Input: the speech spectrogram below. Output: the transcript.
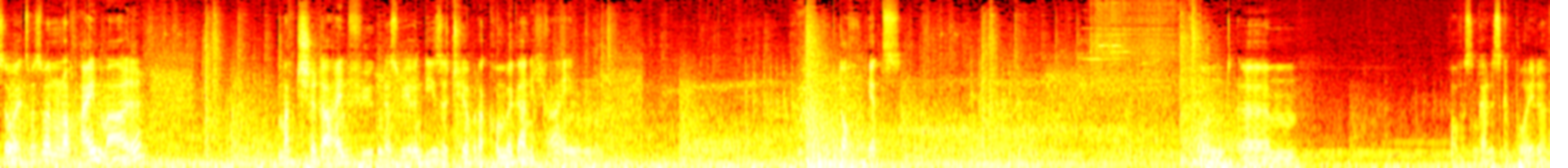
So, jetzt müssen wir nur noch einmal Matsche da einfügen. Das wäre in diese Tür, aber da kommen wir gar nicht rein. Doch, jetzt. Und, ähm... Boah, was ein geiles Gebäude.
